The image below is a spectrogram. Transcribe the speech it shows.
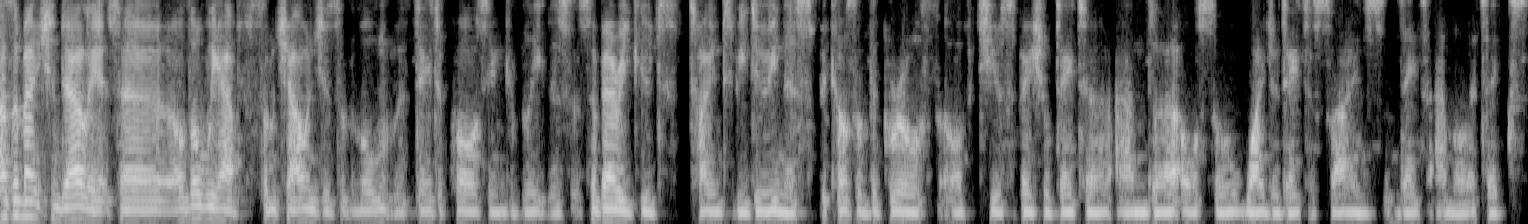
As I mentioned earlier, it's a, although we have some challenges at the moment with data quality and completeness, it's a very good time to be doing this because of the growth of geospatial data and uh, also wider data science and data analytics.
